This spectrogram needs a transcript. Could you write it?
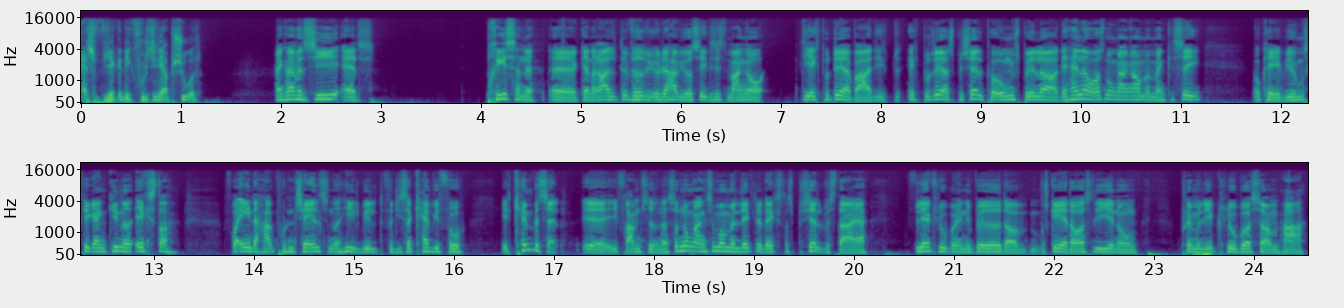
altså, virker det ikke fuldstændig absurd? Man kan i hvert fald sige, at priserne øh, generelt, det ved vi jo, det har vi jo også set de sidste mange år, de eksploderer bare. De eksploderer specielt på unge spillere, og det handler jo også nogle gange om, at man kan se, okay, vi vil måske gerne give noget ekstra fra en, der har potentiale til noget helt vildt, fordi så kan vi få et kæmpe salg øh, i fremtiden. Og så nogle gange, så må man lægge lidt ekstra, specielt hvis der er flere klubber inde i billedet, og måske er der også lige nogle Premier League-klubber, som har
